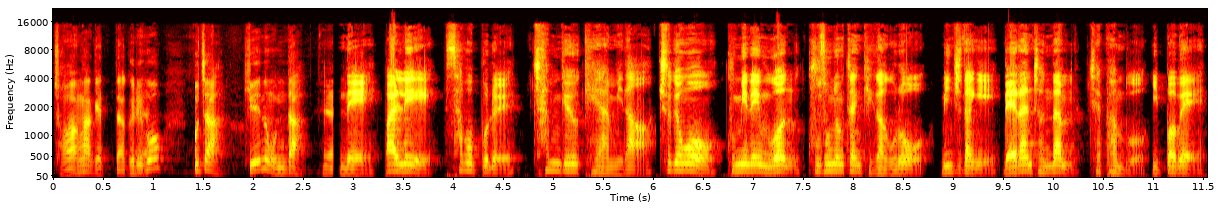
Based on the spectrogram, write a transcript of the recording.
저항하겠다. 그리고 네. 보자 기회는 온다. 네, 빨리 사법부를 참교육해야 합니다. 추경호 국민의힘 의원 구속영장 기각으로 민주당이 내란 전담 재판부 입법에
